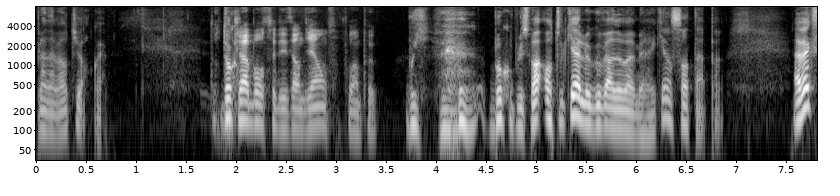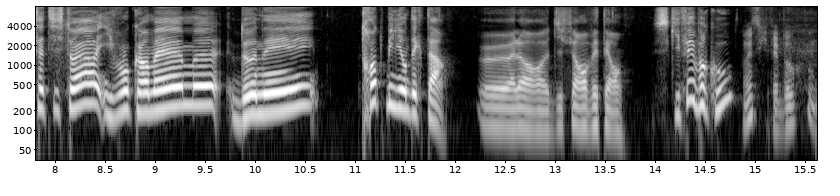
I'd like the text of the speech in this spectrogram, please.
plein d'aventures, quoi. Donc, Donc- là, bon, c'est des Indiens, on s'en fout un peu. Oui, beaucoup plus. Enfin, en tout cas, le gouvernement américain s'en tape. hein. Avec cette histoire, ils vont quand même donner 30 millions d'hectares euh, à leurs différents vétérans. Ce qui fait beaucoup. Oui, ce qui fait beaucoup.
